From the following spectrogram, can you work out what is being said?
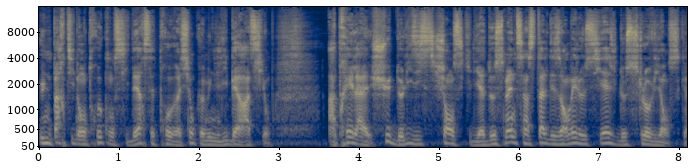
Une partie d'entre eux considère cette progression comme une libération. Après la chute de Lysychansk il y a deux semaines, s'installe désormais le siège de Sloviansk.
